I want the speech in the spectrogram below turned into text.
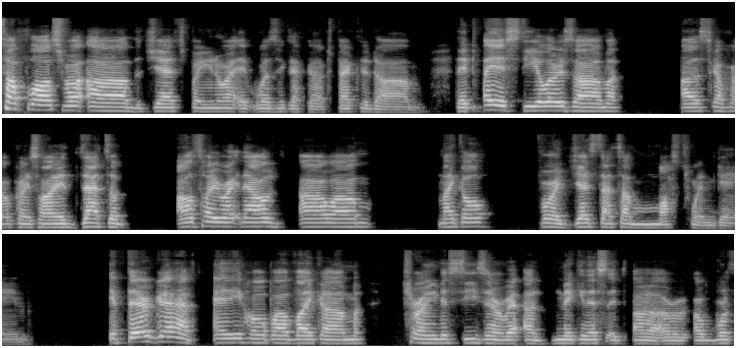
tough loss for uh the Jets, but you know what? It was exactly unexpected. Um, they play the Steelers. Um, uh, this upcoming Sunday. That's a. I'll tell you right now. Uh, um, Michael, for Jets, that's a must-win game. If they're gonna have any hope of like um turning this season or uh, making this a, a, a worth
